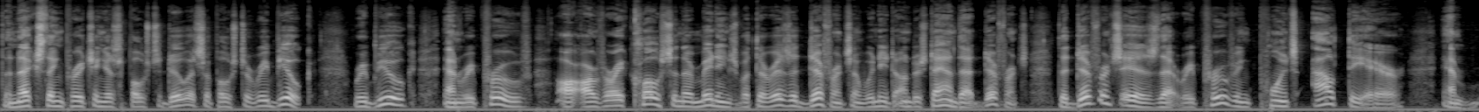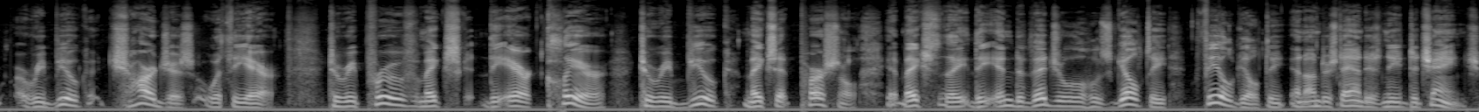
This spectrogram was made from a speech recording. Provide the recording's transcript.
The next thing preaching is supposed to do is supposed to rebuke. Rebuke and reprove are, are very close in their meanings, but there is a difference, and we need to understand that difference. The difference is that reproving points out the error, and rebuke charges with the error. To reprove makes the error clear. To rebuke makes it personal. It makes the, the individual who's guilty feel guilty and understand his need to change.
